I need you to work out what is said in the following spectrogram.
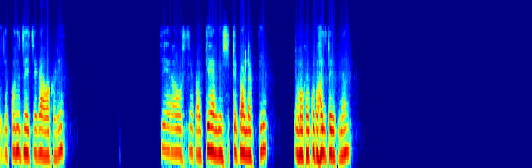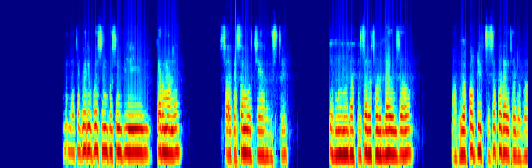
उद्या परत जायचे गावाकडे. तेरा वाजता काय तेरा दिवस सुट्टी काढ लागते तेव्हा काय कुठं हलता येत नाही. म्हणलं आता घरी बसून बसून बी करमाने सारखा समोर चेहरा दिसतोय. त्यामुळे मला आपलं चला थोडं लावून जावं. आपला पब्लिकचा सपोर्ट आहे थोडाफार.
